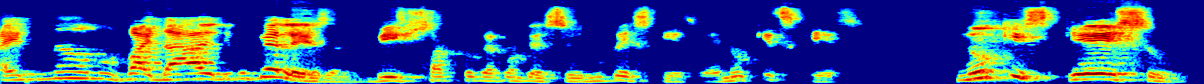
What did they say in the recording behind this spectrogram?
Aí ele, não, não vai dar. Eu digo, beleza. Bicho, sabe o que aconteceu? Eu nunca esqueço, velho. Nunca esqueço. Nunca esqueço.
